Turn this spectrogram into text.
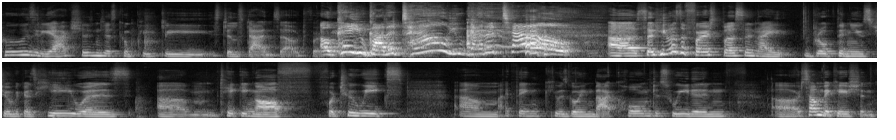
whose reaction just completely still stands out for me. Okay, you gotta tell. You gotta tell. Uh, so he was the first person I broke the news to because he was um, taking off for two weeks. Um, I think he was going back home to Sweden uh, or some vacation.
